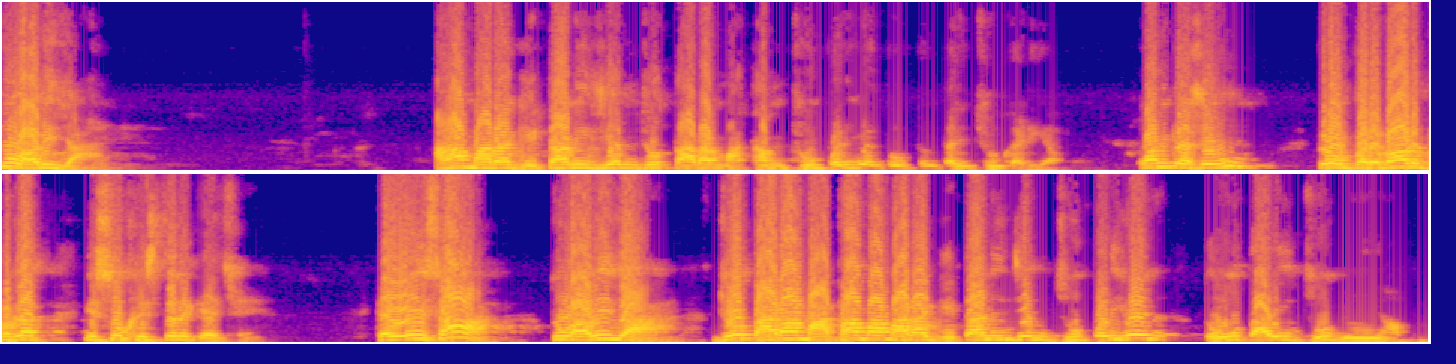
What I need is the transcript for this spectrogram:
તું આવી જા. આ મારા ઘેટાની જેમ જો તારા માથામાં જૂ પડી હોય તો હું તને તારી જૂ કાઢી આપું. કોણ કહે છે એવું? પેલો ભરવાડ ભગત ઈસુ ખ્રિસ્તને કહે છે. કે એ સા તું આવી જા. જો તારા માથામાં મારા ઘેટાની જેમ જૂ પડી હોય ને તો હું તારી જૂ વીણી આપું.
